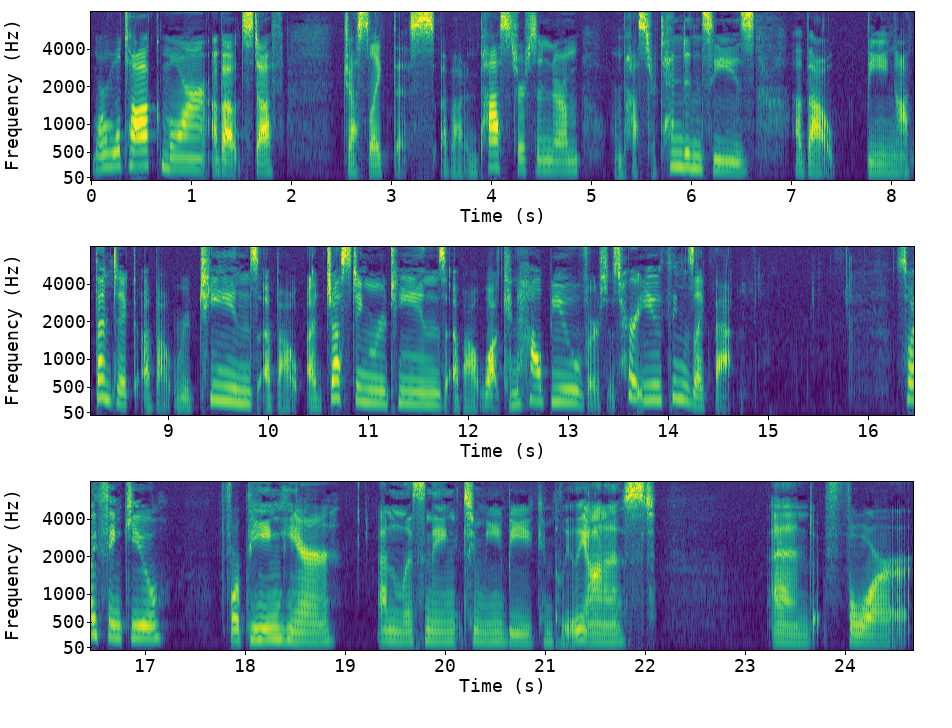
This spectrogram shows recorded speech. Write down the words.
where we'll talk more about stuff just like this about imposter syndrome or imposter tendencies, about being authentic, about routines, about adjusting routines, about what can help you versus hurt you, things like that. So I thank you for being here and listening to me be completely honest and for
